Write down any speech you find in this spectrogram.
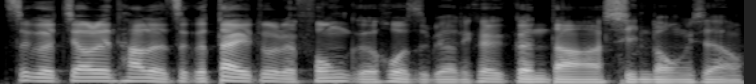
这个教练他的这个带队的风格或者怎么样，你可以跟大家形容一下吗？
